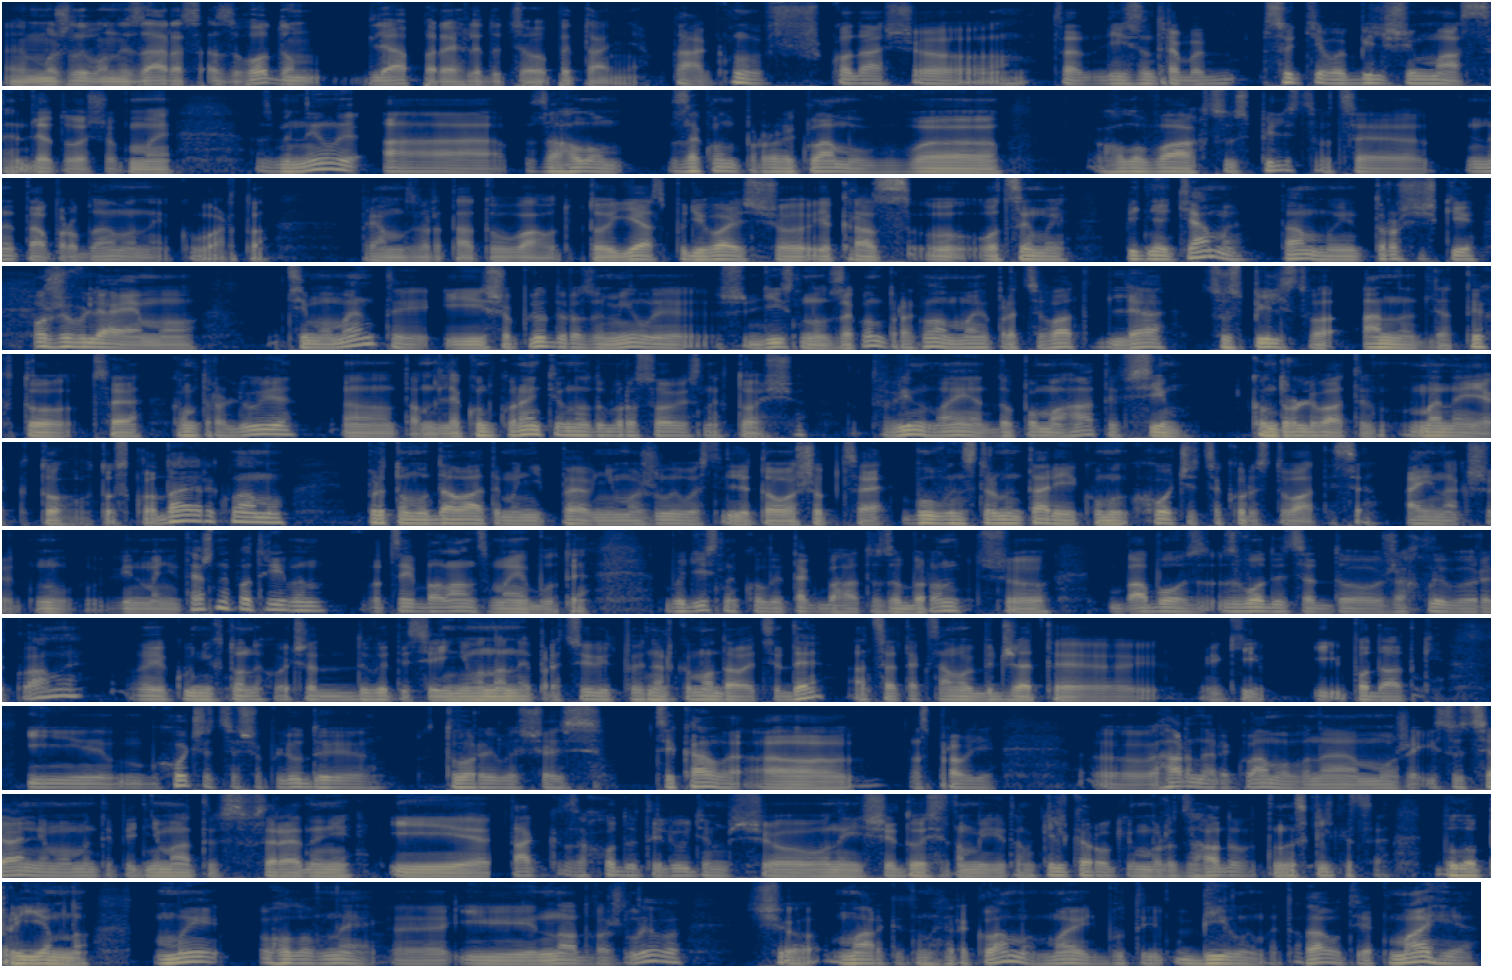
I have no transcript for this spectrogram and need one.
е, можливо, не зараз, а згодом для перегляду цього питання. Так, ну шкода, що це дійсно треба суттєво більшої маси для того, щоб ми змінили. А загалом закон про рекламу в головах суспільства це не та проблема, на яку варто. Прямо звертати увагу. Тобто я сподіваюся, що якраз оцими підняттями там ми трошечки оживляємо ці моменти, і щоб люди розуміли, що дійсно закон про рекламу має працювати для суспільства, а не для тих, хто це контролює, е, там для конкурентів недобросовісних тощо. Тобто він має допомагати всім контролювати мене як того, хто складає рекламу. При тому давати мені певні можливості для того, щоб це був інструментарій, якому хочеться користуватися. А інакше ну він мені теж не потрібен. Оцей баланс має бути. Бо дійсно, коли так багато заборон, що або зводиться до жахливої реклами, яку ніхто не хоче дивитися, і ні вона не працює, відповідно, рекомендавець іде, а це так само бюджети, які і податки. І хочеться, щоб люди створили щось цікаве, а насправді е, гарна реклама, вона може і соціальні моменти піднімати всередині, і так заходити людям, що вони ще досі там її там кілька років можуть згадувати, наскільки це було приємно. Ми головне е, і надважливо, що маркетинг і реклама мають бути білими. Та от як магія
